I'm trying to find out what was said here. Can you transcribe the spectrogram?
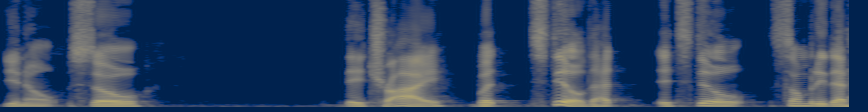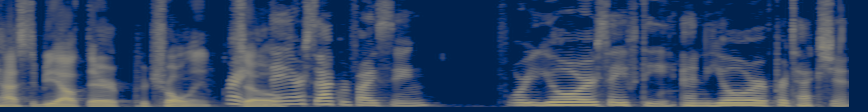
you know so they try but still that it's still somebody that has to be out there patrolling Right. so they are sacrificing for your safety and your protection.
